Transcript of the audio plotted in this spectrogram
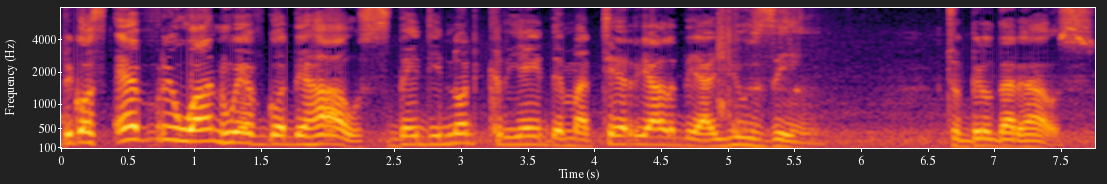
Because everyone who have got the house, they did not create the material they are using to build that house.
